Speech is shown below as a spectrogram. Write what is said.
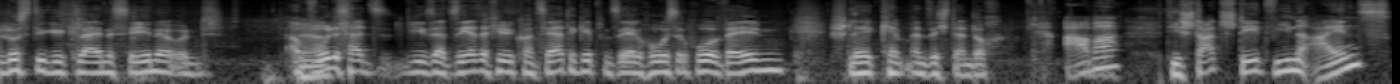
lustige kleine Szene und obwohl ja. es halt, wie gesagt, sehr, sehr viele Konzerte gibt und sehr hohe, hohe Wellen schlägt, kennt man sich dann doch. Aber die Stadt steht wie eine Eins,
